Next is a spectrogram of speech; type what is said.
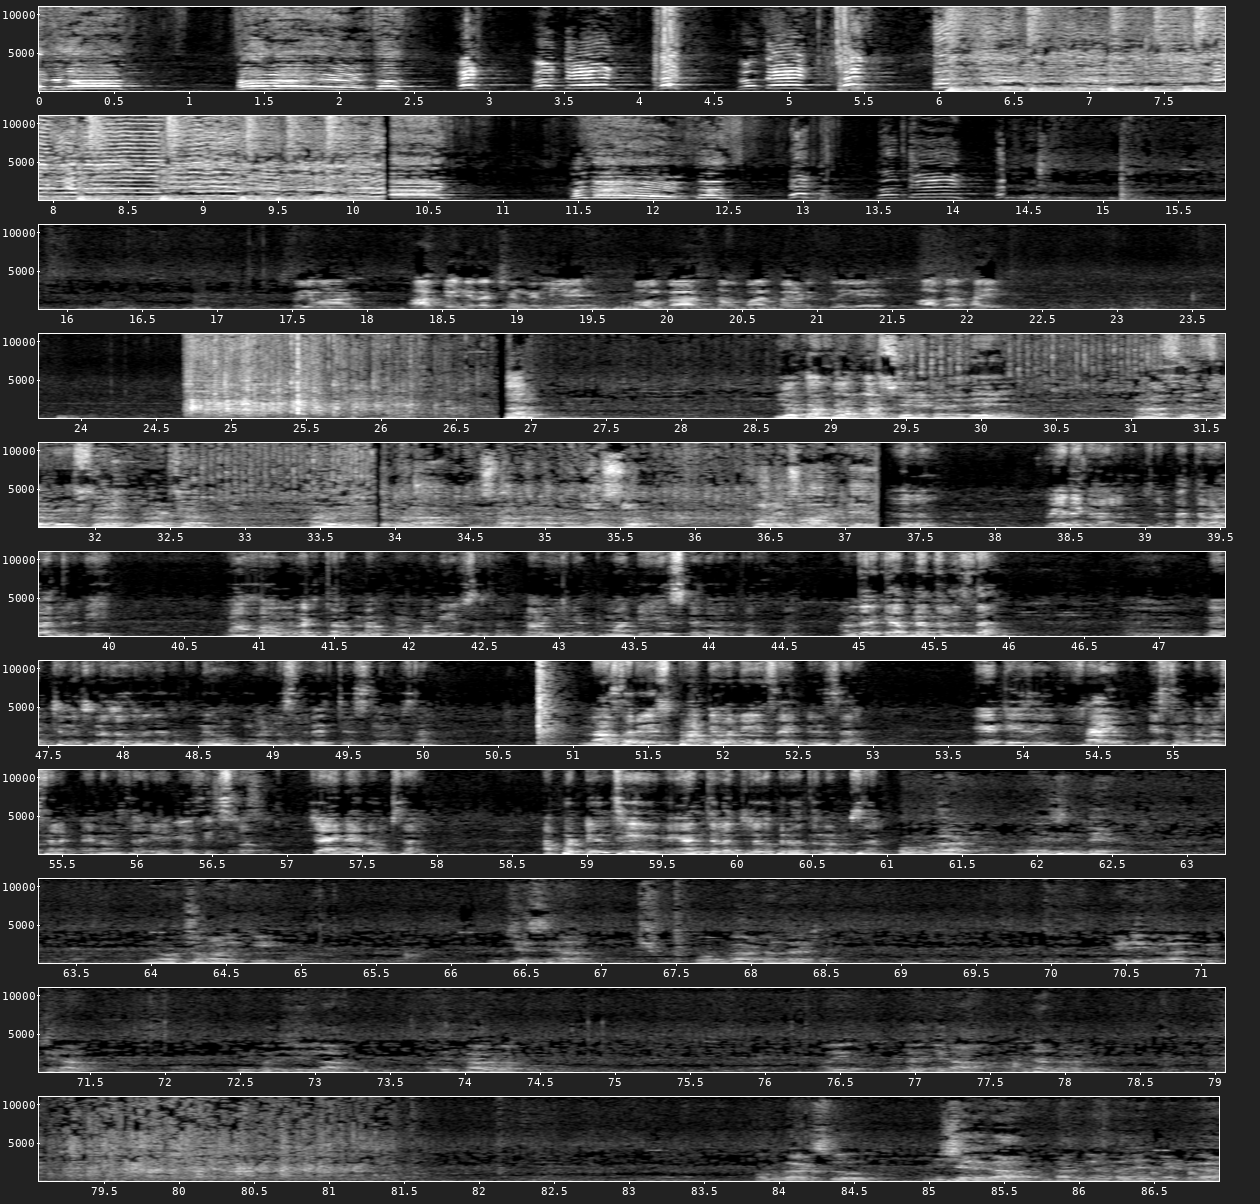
Consensus! Het, roteert, het. श्रीमान आपके निरीक्षण के लिए होमगार्ड तापमान परेड के लिए हाजिर है ఈ యొక్క హోంవర్క్స్ యూనిట్ అనేది సెల్ఫ్ సర్వీస్ యూనిట్ సార్. అది కూడా నిస్వార్థంగా పనిచేస్తూ పోలీస్ వారికి హలో. వేదిక ఆలోచించిన పెద్దవాళ్ళందరికీ మా హోంగార్డ్ తరఫున మా వీర్స్ తరఫున యూనిట్ మా డిఎస్కే గారి తరఫున అందరికీ అభినందనలు సార్. నేను చిన్న చిన్న చదువులు చదువుకుని హోమ్ సర్వీస్ చేస్తున్నాను సార్. నా సర్వీస్ ఫార్టీ వన్ ఇయర్స్ అయిపోయింది సార్. ఎయిటీ ఫైవ్ డిసెంబర్లో సెలెక్ట్ అయినాం సార్. ఎయిటీ సిక్స్లో జాయిన్ అయినాం సార్. అప్పటి నుంచి అంచెలంచెలుగా పెరుగుతున్నాం sir. Home guard raising day దినోత్సవానికి వచ్చేసిన హోంగార్డ్ అందరికీ వేదికగా నిర్మించిన తిరుపతి జిల్లా అధికారులకు మరియు అందరికీ నా అభినందనలు. హోంగార్డ్స్ ఇనిషియల్గా ఇందాక నేను చెప్పినట్టుగా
